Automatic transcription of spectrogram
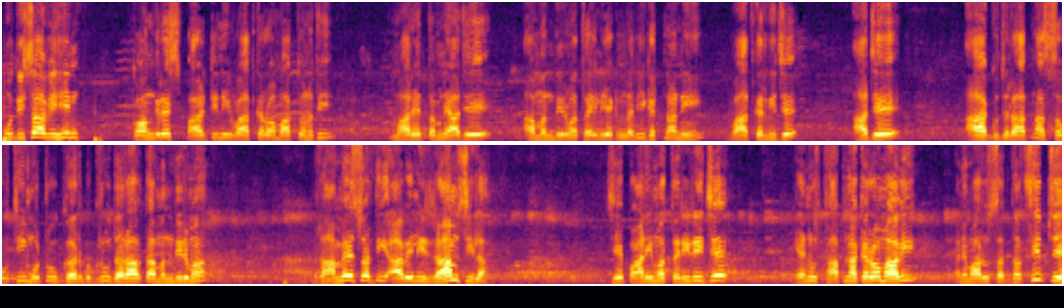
હું દિશાવિહીન કોંગ્રેસ પાર્ટીની વાત કરવા માગતો નથી. મારે તમને આજે આ મંદિરમાં થયેલી એક નવી ઘટનાની વાત કરવી છે. આજે આ ગુજરાતના સૌથી મોટું ગર્ભગૃહ ધરાવતા મંદિરમાં રામેશ્વરથી આવેલી રામશીલા જે પાણીમાં તરી રહી છે, એનું સ્થાપના કરવામાં આવી અને મારું સદનસીબ છે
